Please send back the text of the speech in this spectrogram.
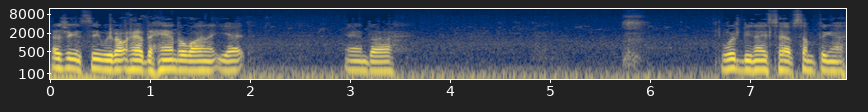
As you can see, we don't have the handle on it yet. And uh, it would be nice to have something uh,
